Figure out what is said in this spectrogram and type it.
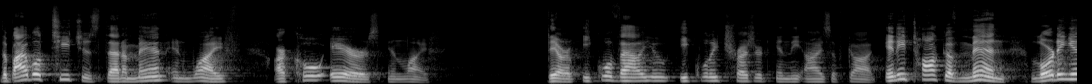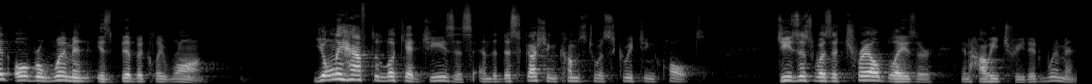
The Bible teaches that a man and wife are co heirs in life. They are of equal value, equally treasured in the eyes of God. Any talk of men lording it over women is biblically wrong. You only have to look at Jesus, and the discussion comes to a screeching halt. Jesus was a trailblazer in how he treated women.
